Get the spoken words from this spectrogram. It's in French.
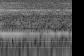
Thank you.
